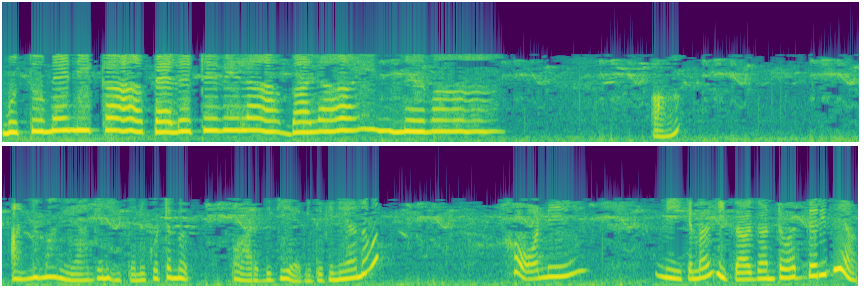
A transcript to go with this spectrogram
මුතුමැණිකා පැලට විලා බලා ඉන්නවා ආ අන්න මං එයාගෙන හිතනකොටම පාර දිගේ ඇවිදගෙන යනවා. හෝනේ මේක නම් හිතා ගන්නවත් බැරි දෙයක්.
